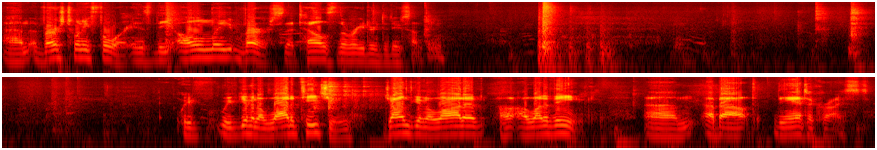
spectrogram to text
Um, verse 24 is the only verse that tells the reader to do something. We've, we've given a lot of teaching. John's given a lot of a, a lot of ink um, about the Antichrist,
